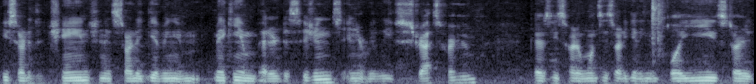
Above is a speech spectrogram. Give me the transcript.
he started to change and it started giving him making him better decisions and it relieved stress for him because he started once he started getting employees started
